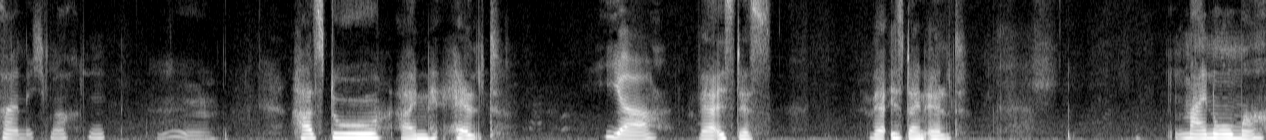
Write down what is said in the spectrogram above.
kann ich machen. Hast du ein Held? Ja, Wer ist es? Wer ist dein Held? meine Oma.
